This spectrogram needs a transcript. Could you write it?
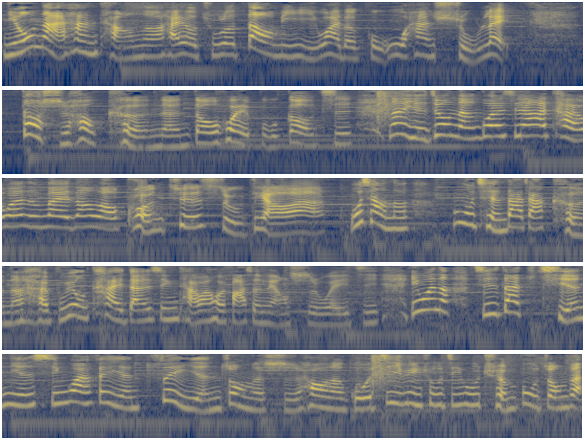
牛奶和糖呢，还有除了稻米以外的谷物和薯类。到时候可能都会不够吃，那也就难怪现在台湾的麦当劳狂缺薯条啊！我想呢，目前大家可能还不用太担心台湾会发生粮食危机，因为呢，其实，在前年新冠肺炎最严重的时候呢，国际运输几乎全部中断。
